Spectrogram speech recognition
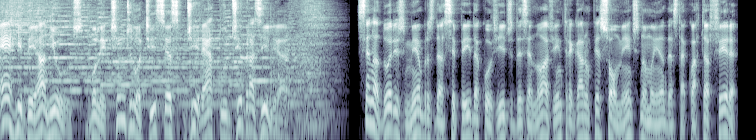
RBA News, Boletim de Notícias, direto de Brasília. Senadores membros da CPI da Covid-19 entregaram pessoalmente na manhã desta quarta-feira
